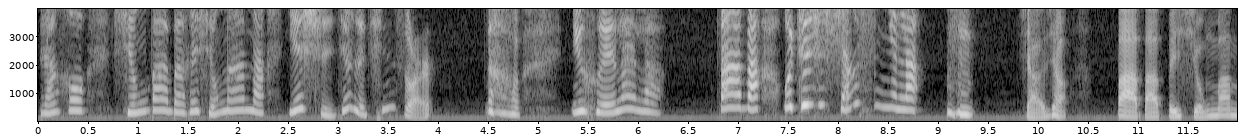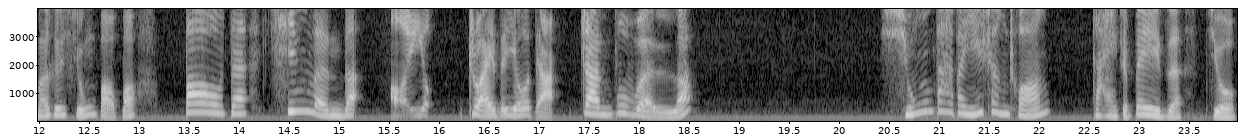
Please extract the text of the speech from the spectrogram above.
然后熊爸爸和熊妈妈也使劲的亲嘴儿。你回来了，爸爸，我真是想死你了。瞧瞧。爸爸被熊妈妈和熊宝宝抱的、亲吻的，哎呦，拽的有点站不稳了。熊爸爸一上床，盖着被子就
